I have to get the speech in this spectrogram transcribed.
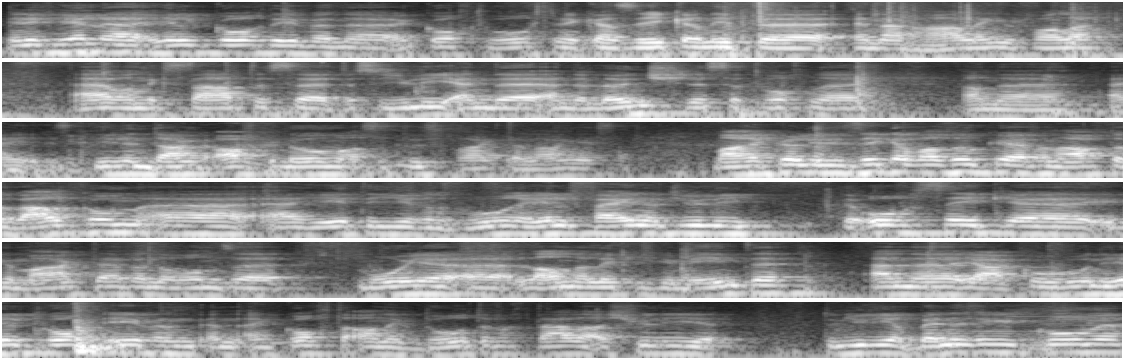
Ik heel, eh, heel kort even eh, een kort woord en ik ga zeker niet uh, in herhaling vallen, want ik sta tussen, tussen jullie en de, en de lunch, dus het wordt dan is niet een dank afgenomen als de toespraak te lang is. Maar ik wil jullie zeker was ook van harte welkom heten hier in Voeren. Heel fijn dat jullie de oversteek gemaakt hebben naar onze mooie landelijke gemeente. En ja, ik wil gewoon heel kort even een, een, korte anekdote vertellen. Als jullie, toen jullie hier binnen zijn gekomen,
